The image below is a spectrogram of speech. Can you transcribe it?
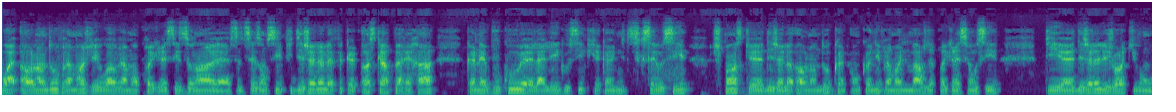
Ouais, Orlando, vraiment, je les vois vraiment progresser durant euh, cette saison-ci. Puis déjà là, le fait que Oscar Pereira connaît beaucoup euh, la ligue aussi, puis qu'il a connu du succès aussi, je pense que déjà là, Orlando ont connu vraiment une marge de progression aussi. Puis euh, déjà là, les joueurs qui vont,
